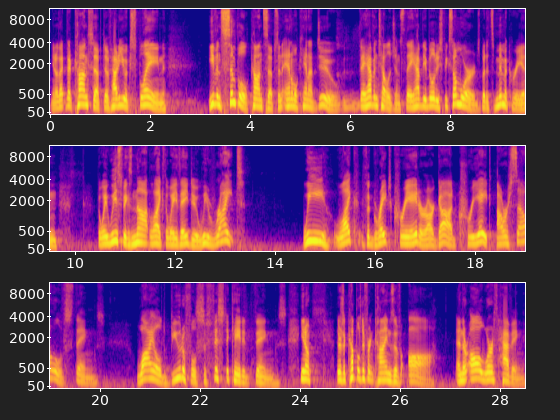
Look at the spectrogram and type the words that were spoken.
You know, that, that concept of how do you explain even simple concepts an animal cannot do. They have intelligence, they have the ability to speak some words, but it's mimicry. And the way we speak is not like the way they do. We write. We, like the great creator, our God, create ourselves things. Wild, beautiful, sophisticated things. You know, there's a couple different kinds of awe and they're all worth having.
